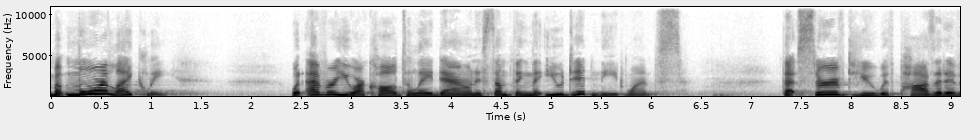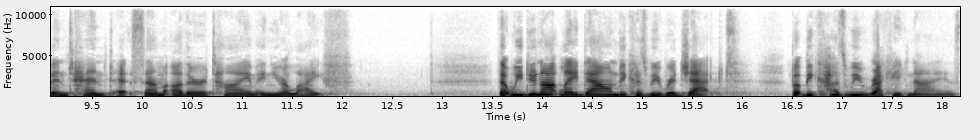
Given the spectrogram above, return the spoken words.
But more likely, whatever you are called to lay down is something that you did need once that served you with positive intent at some other time in your life. That we do not lay down because we reject, but because we recognize.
